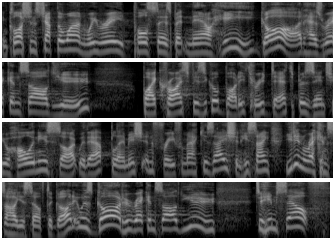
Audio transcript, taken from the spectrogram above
In Colossians chapter 1, we read, Paul says, But now he, God, has reconciled you by Christ's physical body through death present you whole in his sight without blemish and free from accusation. He's saying you didn't reconcile yourself to God, it was God who reconciled you to himself.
